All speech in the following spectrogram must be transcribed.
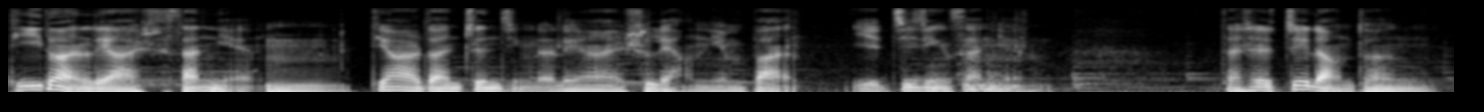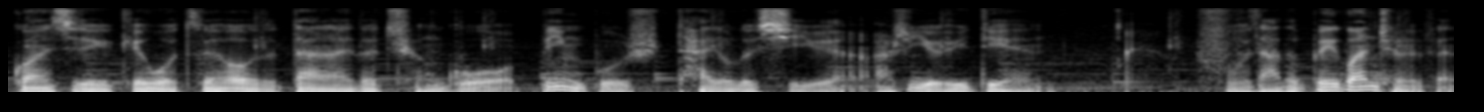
第一段恋爱是三年，嗯，第二段正经的恋爱是两年半，也接近三年。但是这两段关系给我最后的带来的成果，并不是太多的喜悦，而是有一点复杂的悲观成分，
